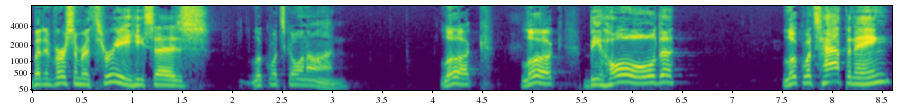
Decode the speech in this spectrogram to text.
But in verse number three, he says, Look what's going on. Look, look, behold, look what's happening.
